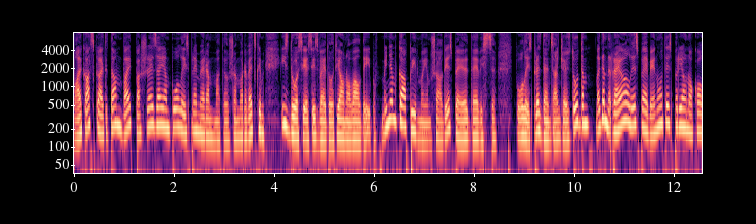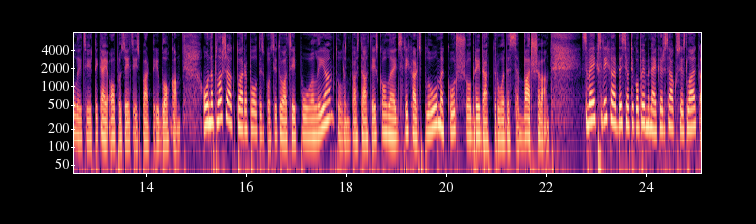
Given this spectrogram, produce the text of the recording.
laika atskaita tam, vai pašreizējam Polijas premjeram Mateušam Moraveckim izdosies izveidot jauno valdību. Viņam kā pirmajam šādu iespēju devis Polijas prezidents Andrzejs Dudam, lai gan reāli iespēja vienoties par jauno koalīciju ir tikai opozīcijas partiju blokam. Un plašāk par politisku politisko situāciju Polijā. Tūlīt pastāstīs kolēģis Rihards Plūme, kurš šobrīd atrodas Varšavā. Sveiks, Rihard! Es jau tikko pieminēju, ka ir sākusies laika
